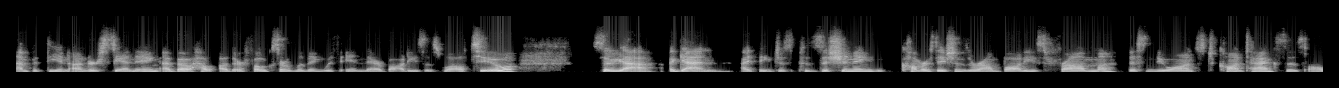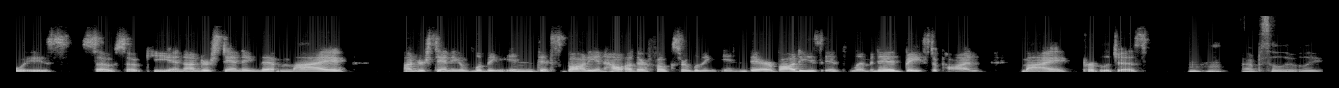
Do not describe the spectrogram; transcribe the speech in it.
empathy and understanding about how other folks are living within their bodies as well too so yeah again i think just positioning conversations around bodies from this nuanced context is always so so key and understanding that my understanding of living in this body and how other folks are living in their bodies is limited based upon my privileges mm-hmm. absolutely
